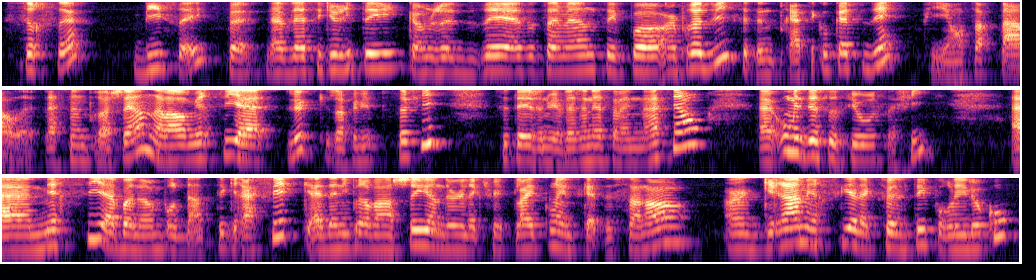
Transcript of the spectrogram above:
sur ce, be safe. La, sécurité, comme je le disais cette semaine, c'est pas un produit, c'est une pratique au quotidien. Puis on se reparle la semaine prochaine. Alors merci à Luc, Jean-Philippe, Sophie. C'était Geneviève La Jeunesse à l'animation. Euh, aux médias sociaux, Sophie. Euh, merci à Bonhomme pour l'identité graphique, à Danny Provencher, Under Electric Light pour l'indicatif sonore. Un grand merci à l'actualité pour les locaux.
